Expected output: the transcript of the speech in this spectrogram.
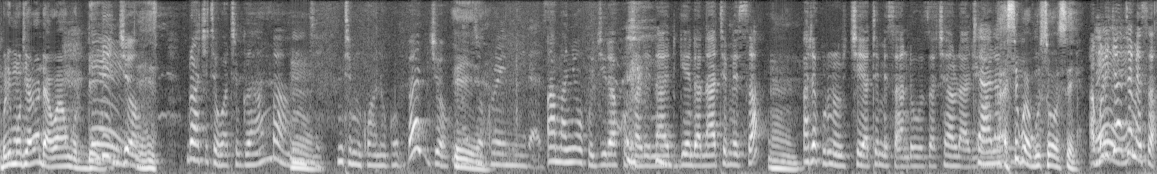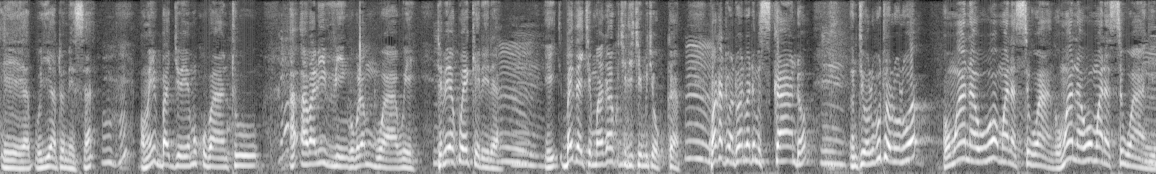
buli muntu yalonda awangudde Eh. Lwaki tewatugamba nti mukwano gwo bajjo? Eh. Amanyi okugirako kale nagenda n'atemesa? Ate ku luno kye yatemesa ndowooza kyalali Kyala- Ah, si gwe gusoose. Bulijjo atemesa? Eh, buyi atomesa. Omanyi bajjo yemu ku bantu a- abalivinga obulamu bwabwe. Tebekwekerera. Eh, baitha kyemwagala ku kintu kimu kyokka. Wakati wantu wali bali mu sikando nti olubuto lulwo omwana wuwo omwana si wange omwana wuwo omwana si wange.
